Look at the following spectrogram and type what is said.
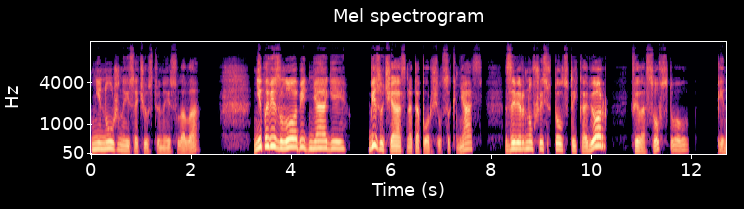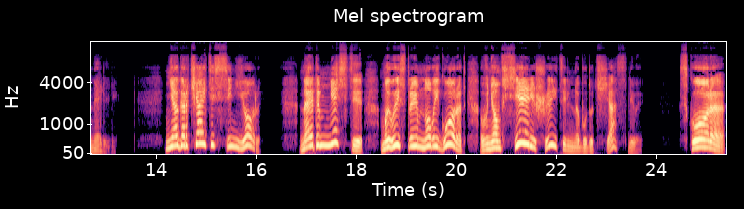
ненужные сочувственные слова. Не повезло бедняги, безучастно топорщился князь, завернувшись в толстый ковер, философствовал Пинелли. Не огорчайтесь, сеньоры, на этом месте мы выстроим новый город, в нем все решительно будут счастливы. Скоро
